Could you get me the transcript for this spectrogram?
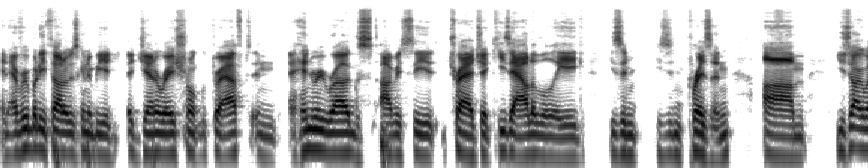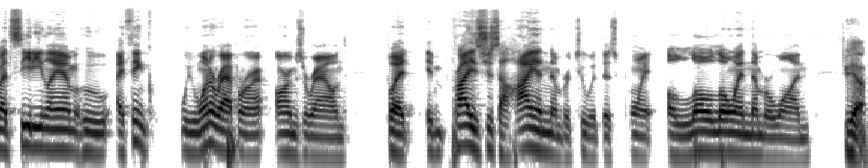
and everybody thought it was going to be a, a, generational draft. And Henry Ruggs, obviously tragic. He's out of the league. He's in he's in prison. Um, you talk about CeeDee Lamb, who I think we want to wrap our arms around but it probably is just a high end number two at this point, a low, low end number one. Yeah.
